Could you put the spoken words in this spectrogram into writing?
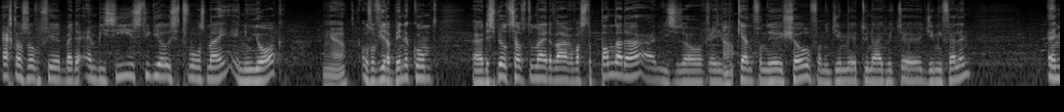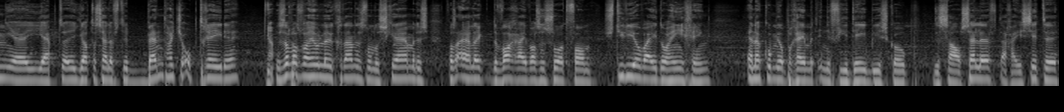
echt alsof je bij de NBC-studio is het volgens mij, in New York ja. alsof je daar binnenkomt. Eh er speelt zelfs toen wij er waren, was de Panda daar. Eh, die is zo redelijk Ja. bekend van de show, van de Jimmy, Tonight with eh, Jimmy Fallon. En je, je, hebt, eh, je had er zelfs de band had je optreden. Ja, Dus dat was wel heel leuk gedaan. Er stonden schermen. Dus het was eigenlijk, de wachtrij was een soort van studio waar je doorheen ging. En dan kom je op een gegeven moment in de 4D-bioscoop, de zaal zelf. Daar ga je zitten.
